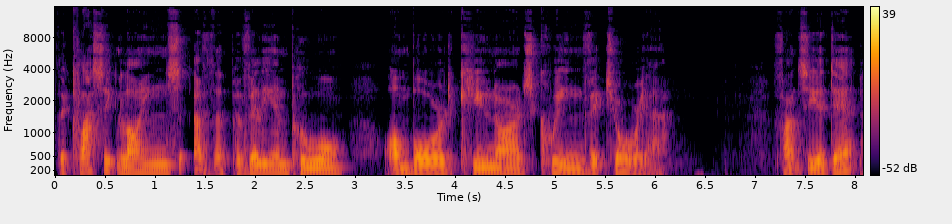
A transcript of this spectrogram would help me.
The classic lines of the pavilion pool on board Cunard's Queen Victoria. Fancy a dip?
